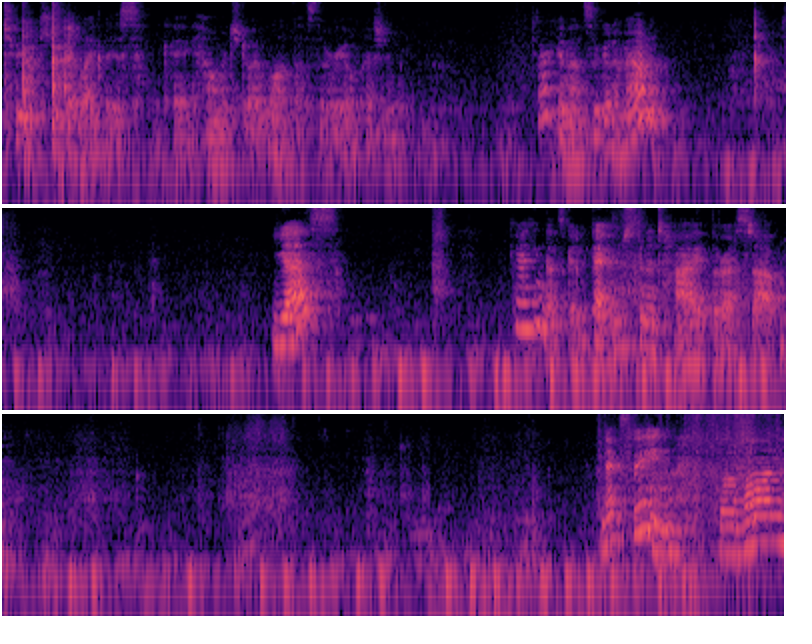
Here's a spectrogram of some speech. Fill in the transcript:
to keep it like this. Okay, how much do I want? That's the real question. I reckon that's a good amount. Yes? Yeah, I think that's good. Okay, I'm just gonna tie the rest up. Next thing, glove on,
